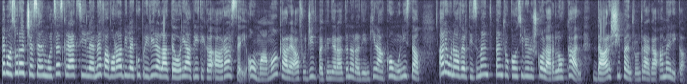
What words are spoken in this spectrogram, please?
Pe măsură ce se înmulțesc reacțiile nefavorabile cu privire la teoria critică a rasei, o mamă care a fugit pe când era tânără din China comunistă are un avertisment pentru Consiliul Școlar local, dar și pentru întreaga Americă.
